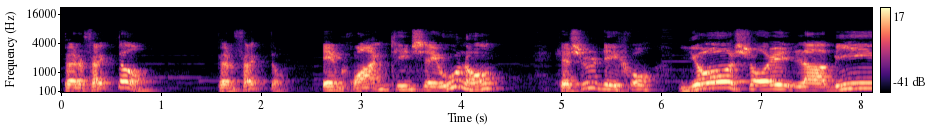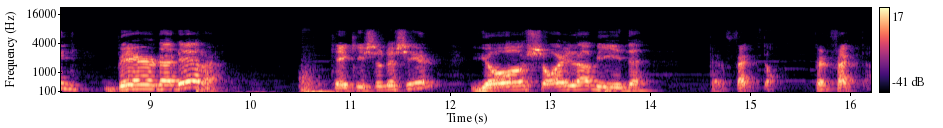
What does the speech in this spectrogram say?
perfecto, perfecto. En Juan 15.1, Jesús dijo, yo soy la vid verdadera. ¿Qué quiso decir? Yo soy la vid perfecto, perfecta.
